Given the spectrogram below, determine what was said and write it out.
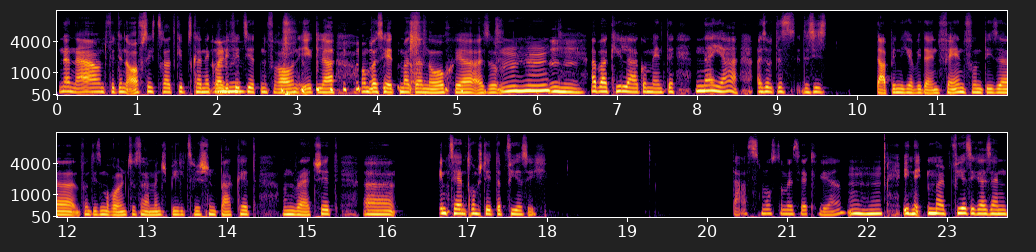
Na, na, und für den Aufsichtsrat gibt es keine qualifizierten mhm. Frauen, eh klar. Und was hätten wir da noch? Ja, also, mhm. Mhm. aber Killer-Argumente. Naja, also das, das ist, da bin ich ja wieder ein Fan von dieser, von diesem Rollenzusammenspiel zwischen Bucket und Ratchet. Äh, Im Zentrum steht der Pfirsich. Das musst du mir jetzt erklären. Mhm. Ich nehme mal Pfirsich als ein,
